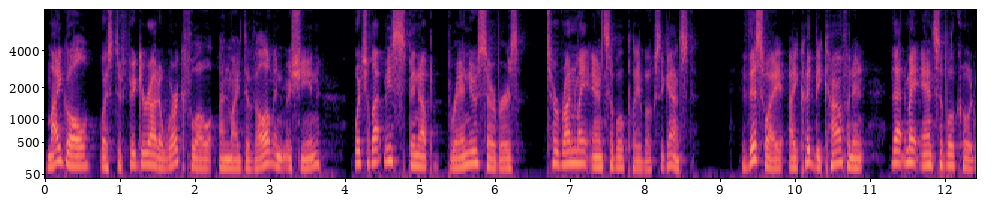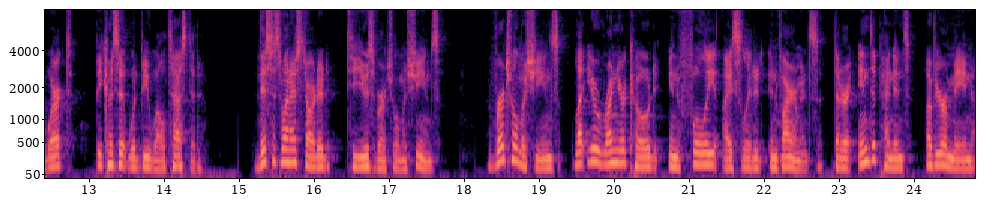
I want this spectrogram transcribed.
My goal was to figure out a workflow on my development machine which let me spin up brand new servers to run my Ansible playbooks against. This way, I could be confident that my Ansible code worked because it would be well tested. This is when I started to use virtual machines. Virtual machines let you run your code in fully isolated environments that are independent of your main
